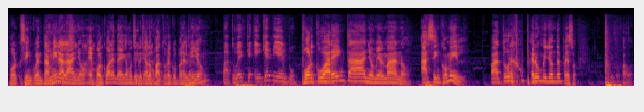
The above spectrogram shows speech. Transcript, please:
Por 50 mil al año. Eh, por 40 hay que multiplicarlo claro. para tú recuperar el millón. Para tú ver que, en qué tiempo. Por 40 años, mi hermano. A 5 mil. Para tú recuperar un millón de pesos. Por favor.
